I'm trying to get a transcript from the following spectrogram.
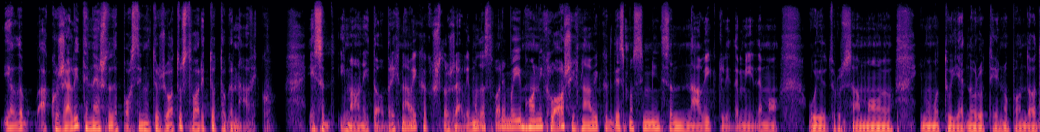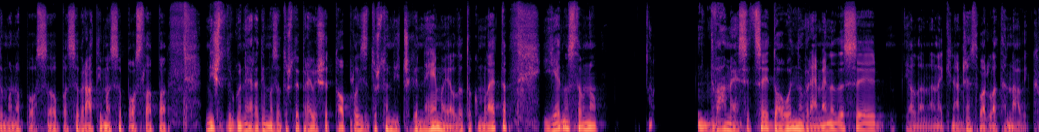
jel da, ako želite nešto da postignete u životu, stvorite od toga naviku. E sad, ima onih dobrih navika što želimo da stvorimo, ima onih loših navika gde smo se mi sad navikli da mi idemo ujutru samo, imamo tu jednu rutinu, pa onda odemo na posao, pa se vratimo sa posla, pa ništa drugo ne radimo zato što je previše toplo i zato što ničega nema, jel da, tokom leta. I jednostavno, dva meseca je dovoljno vremena da se jel da, na neki način stvorila ta navika.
